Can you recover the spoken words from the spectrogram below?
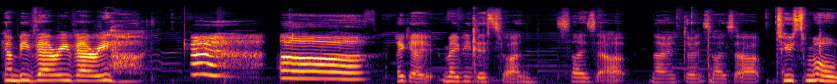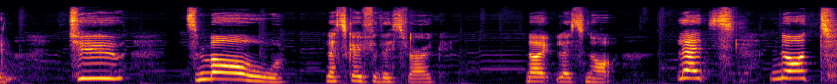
Can be very, very hard. Ah, okay, maybe this one. Size it up. No, don't size it up. Too small. Too small. Let's go for this rug. No, let's not. Let's not.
